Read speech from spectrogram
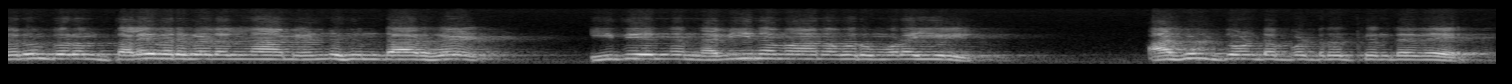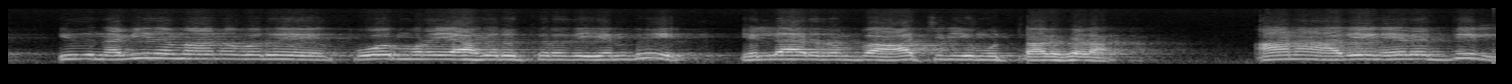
பெரும் பெரும் தலைவர்கள் எல்லாம் எண்ணுகின்றார்கள் இது என்ன நவீனமான ஒரு முறையில் அகழ் தோண்டப்பட்டிருக்கின்றது இது நவீனமான ஒரு போர் முறையாக இருக்கிறது என்று எல்லாரும் ரொம்ப ஆச்சரியமுற்றார்களாம். ஆனால் அதே நேரத்தில்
